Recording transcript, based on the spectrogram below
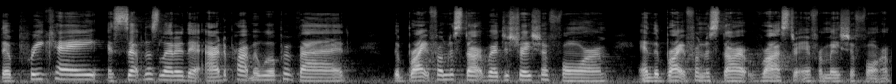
the pre-K acceptance letter that our department will provide, the Bright from the Start registration form, and the Bright from the Start roster information form.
